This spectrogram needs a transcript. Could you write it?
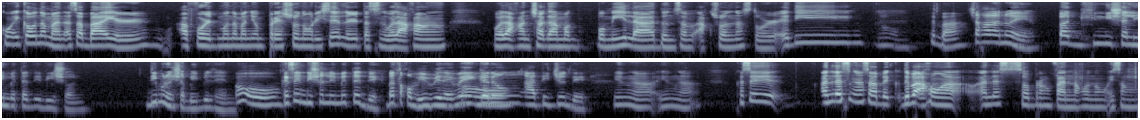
kung ikaw naman as a buyer, afford mo naman yung presyo ng reseller tapos wala kang wala kang tiyaga magpumila doon sa actual na store, edi, Oo. 'di ba? Tsaka ano eh, pag hindi siya limited edition, di mo rin siya bibilhin. Oo. Kasi hindi siya limited eh. Ba't ako bibili? May Oo. ganong attitude eh. Yun nga, yun nga. Kasi unless nga sabi, ko- 'di ba ako nga unless sobrang fan ako nung isang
